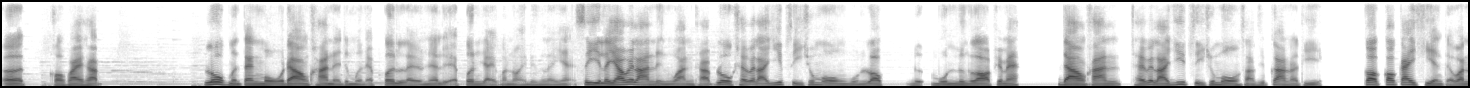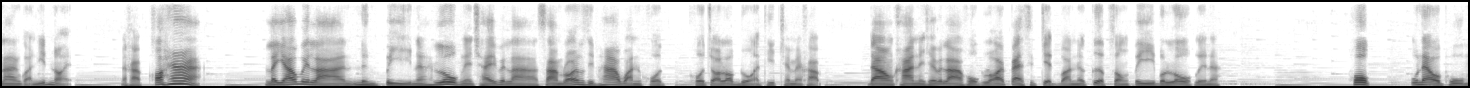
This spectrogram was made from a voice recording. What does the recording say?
เออขออภัยครับ โลกเหมือนแตงโมดาวองคารเนี่ยจะเหมือนแอปเปิลอะไรแบบเนี้ยหรือแอปเปิลใหญ่กว่าหน่อยหนึ่งอะไรเงี้ยสี่ระยะเวลา1วันครับ โลกใช้เวลา 24 ชั่วโมงหมุนรอบหมุน1รอบใช่ไหมดาวองคารใช้เวลา 24 ชั่วโมง 39 นาที ก็ก็ใกล้เคียงแต่ว่านานกว่านิดหน่อยนะครับ ข้อ 5 ระยะเวลา 1 ปีนะโลกเนี่ยใช้เวลา 365 วันโคโคจรรอบดวงอาทิตย์ใช่ไหมครับดาวอังคารเนี่ยใช้เวลา 687 วันก็เกือบ 2 ปีบนโลกเลยนะ 6. อุณหภูมิ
